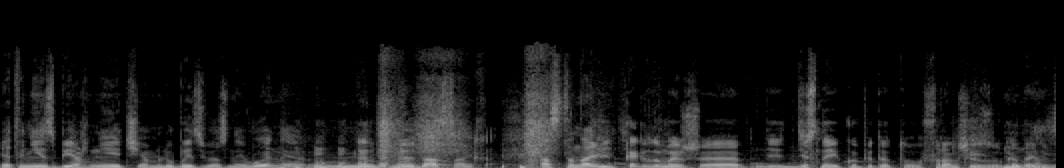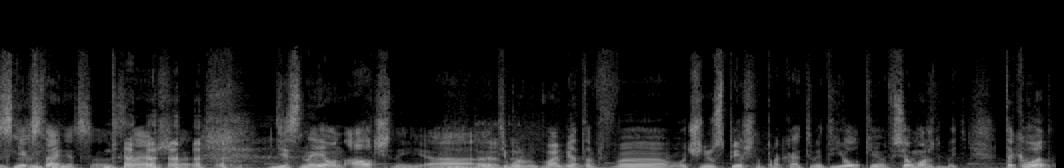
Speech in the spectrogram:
Это неизбежнее, чем любые Звездные войны. Не, не удастся их остановить. Как думаешь, э, Дисней купит эту франшизу когда-нибудь? Снег станется, знаешь. Дисней, он алчный. А Тимур Бекмамбетов э, очень успешно прокатывает елки. Все может быть. Так вот,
